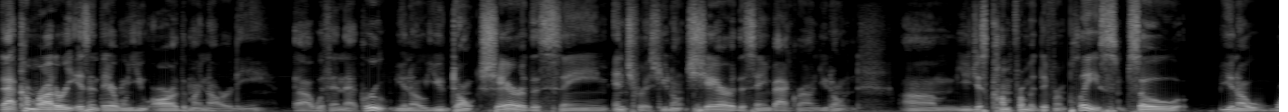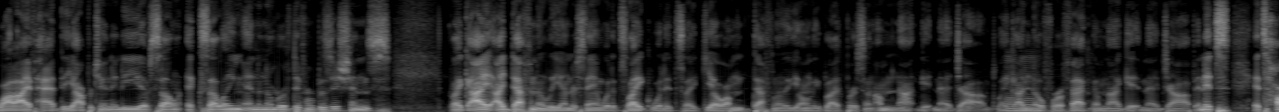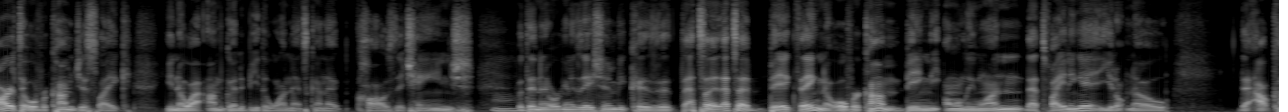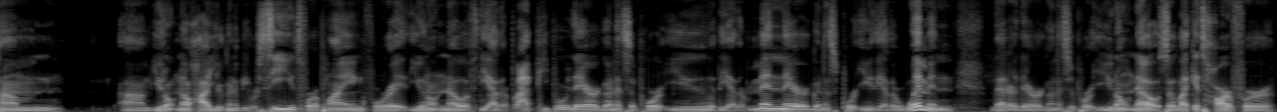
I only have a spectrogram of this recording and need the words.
that camaraderie isn't there when you are the minority uh, within that group. You know, you don't share the same interests, you don't share the same background, you don't um, you just come from a different place. So, you know, while I've had the opportunity of sell- excelling in a number of different positions, like I, I definitely understand what it's like when it's like, yo, I'm definitely the only black person. I'm not getting that job. Like mm. I know mm. for a fact I'm not getting that job, and it's it's hard to overcome. Just like you know what, I'm going to be the one that's going to cause the change mm. within an organization because it, that's a that's a big thing to overcome. Being the only one that's fighting it, you don't know the outcome um, you don't know how you're going to be received for applying for it. You don't know if the other black people there are going to support you, the other men there are going to support you, the other women that are there are going to support you. You don't know. So like it's hard for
